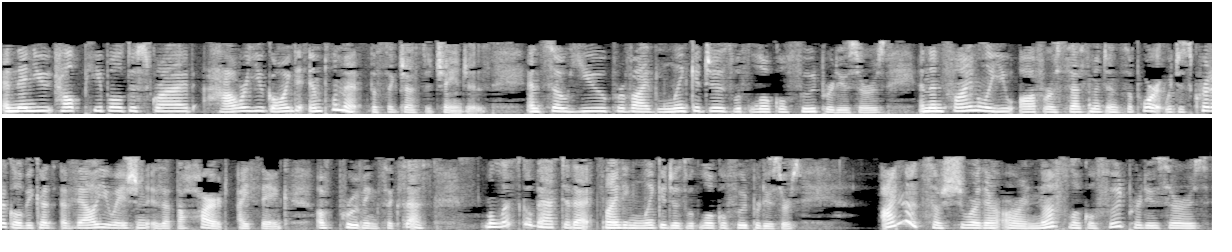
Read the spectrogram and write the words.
And then you help people describe how are you going to implement the suggested changes. And so you provide linkages with local food producers. And then finally you offer assessment and support, which is critical because evaluation is at the heart, I think, of proving success. Well, let's go back to that finding linkages with local food producers. I'm not so sure there are enough local food producers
